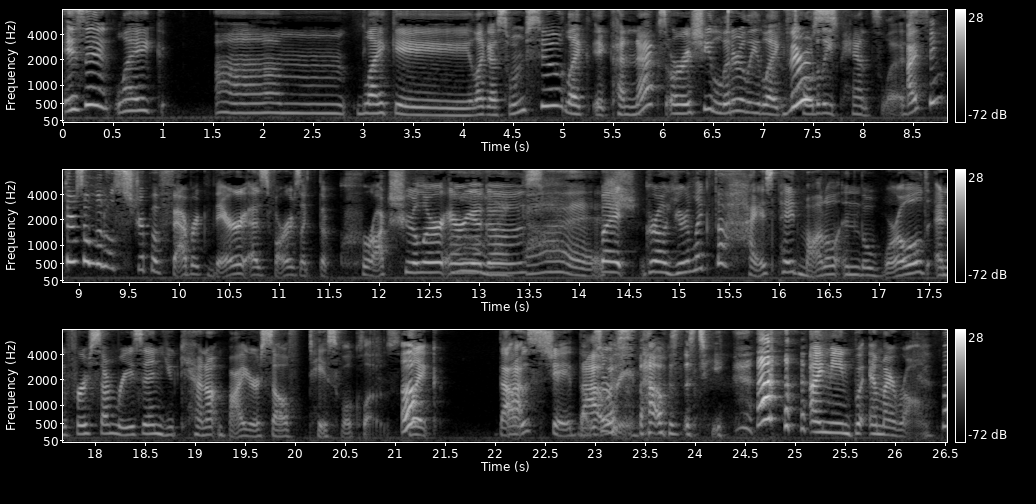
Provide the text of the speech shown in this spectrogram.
is it like um like a like a swimsuit like it connects or is she literally like There's- totally pantsless? i think there's a little strip of fabric there as far as like the crotchular area Oh my goes gosh. But girl, you're like the highest paid model in the world, and for some reason, you cannot buy yourself tasteful clothes. Oh. like that, That- was shade. That, that was, was that was the tea. I mean, but am I wrong? but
